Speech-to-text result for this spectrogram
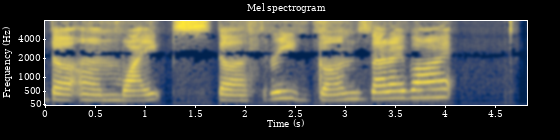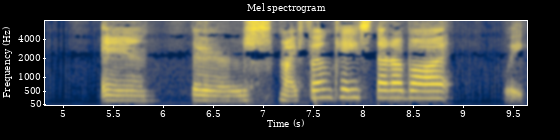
the um wipes, the three guns that I bought, and there's my phone case that I bought. Wait,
